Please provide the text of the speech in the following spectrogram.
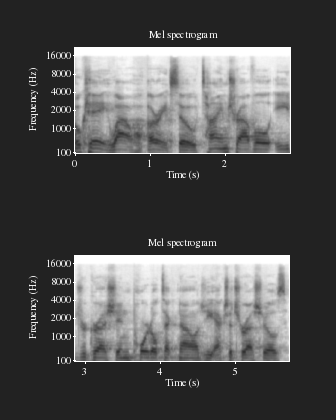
Okay, wow. All right, so time travel, age regression, portal technology, extraterrestrials.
